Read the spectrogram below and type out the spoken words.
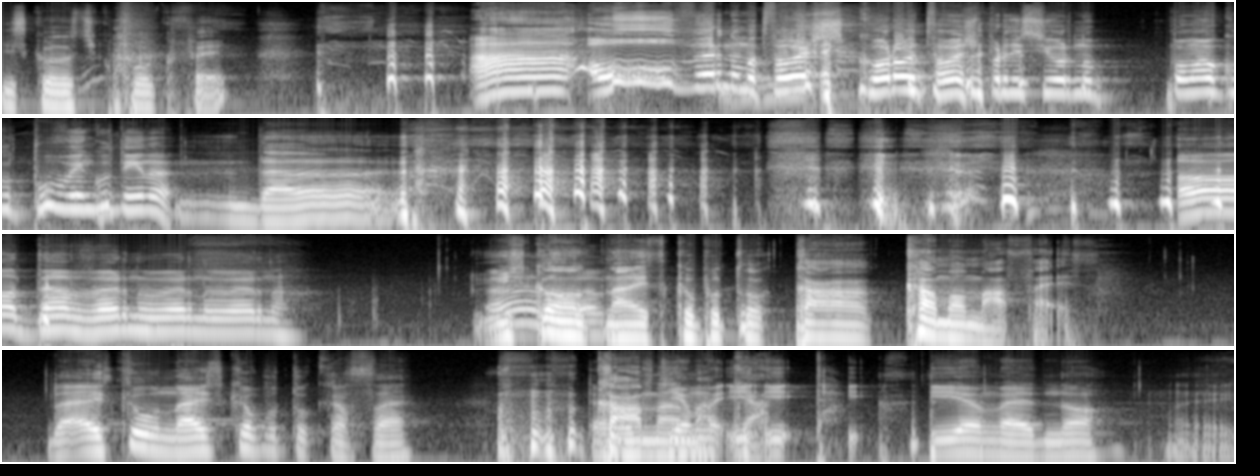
искал да си купува кафе. А, о, верно, ма това беше скоро, това беше преди сигурно по-малко от половин година. Да, да, да. О, да, верно, верно, верно. Искам от най-скъпото ка- камама фест. Да, е искал най-скъпото кафе. Та, Кама вик, имаме- и, и, и, имаме едно. Е,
